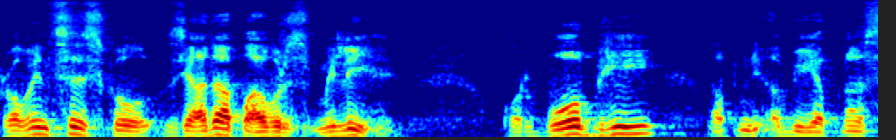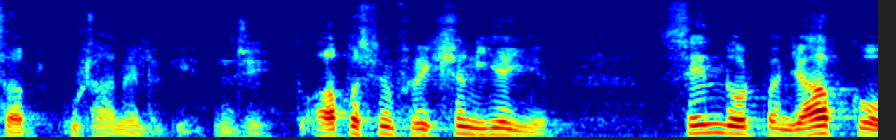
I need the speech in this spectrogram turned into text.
प्रोविंसेस को ज़्यादा पावर्स मिली है और वो भी अपनी अभी अपना सर उठाने लगे हैं। जी। तो आपस में फ्रिक्शन यही है। सिंध और पंजाब को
